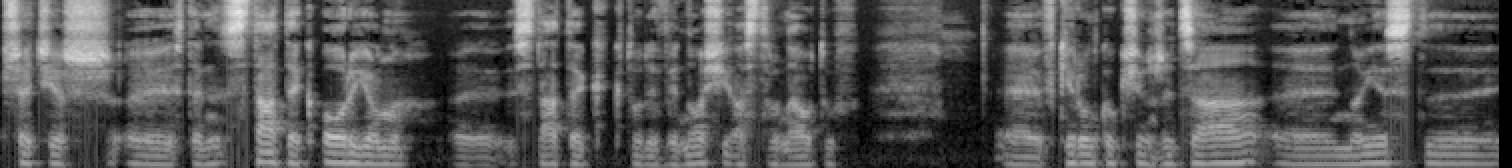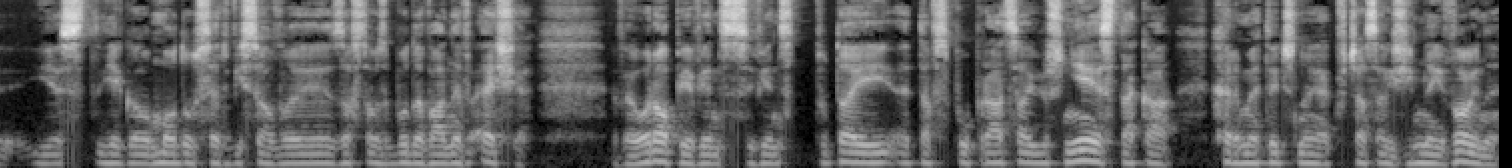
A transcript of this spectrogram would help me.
Przecież ten statek Orion, statek, który wynosi astronautów E, w kierunku Księżyca, e, no jest, e, jest jego moduł serwisowy został zbudowany w ESie w Europie, więc, więc tutaj ta współpraca już nie jest taka hermetyczna jak w czasach zimnej wojny,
